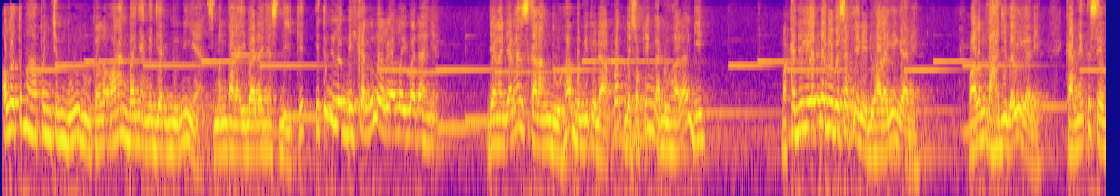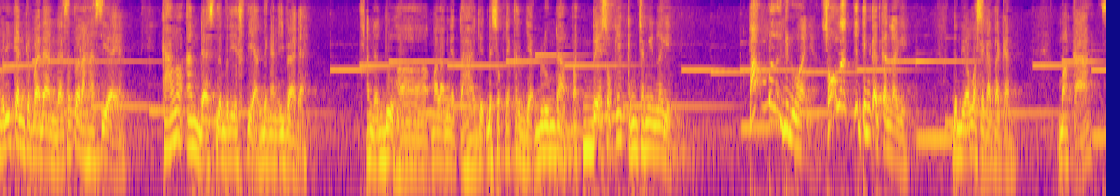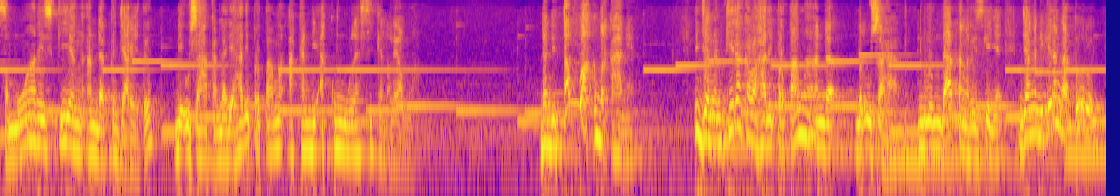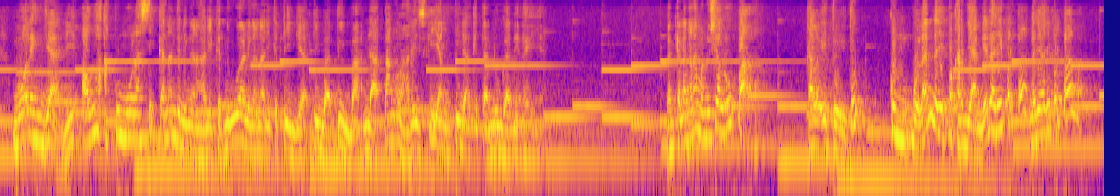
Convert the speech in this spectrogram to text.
Allah itu maha pencemburu. Kalau orang banyak ngejar dunia sementara ibadahnya sedikit itu dilebihkan dulu oleh Allah ibadahnya. Jangan-jangan sekarang duha begitu dapat besoknya nggak duha lagi. Maka dilihat lagi besoknya nih duha lagi nggak nih? Malam tahajud lagi nggak nih? Karena itu saya berikan kepada anda satu rahasia ya. Kalau anda sudah berikhtiar dengan ibadah anda duha malamnya tahajud besoknya kerja belum dapat besoknya kencangin lagi. Tambah lagi duhanya sholatnya tingkatkan lagi. Demi Allah saya katakan maka semua rizki yang anda kejar itu diusahakan dari hari pertama akan diakumulasikan oleh Allah. Dan ditambah keberkahannya. Jadi jangan kira kalau hari pertama anda berusaha belum datang rizkinya jangan dikira nggak turun. Boleh jadi Allah akumulasikan nanti dengan hari kedua dengan hari ketiga. Tiba-tiba datanglah rizki yang tidak kita duga nilainya. Dan kadang-kadang manusia lupa kalau itu itu kumpulan dari pekerjaan dia dari, dari hari pertama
